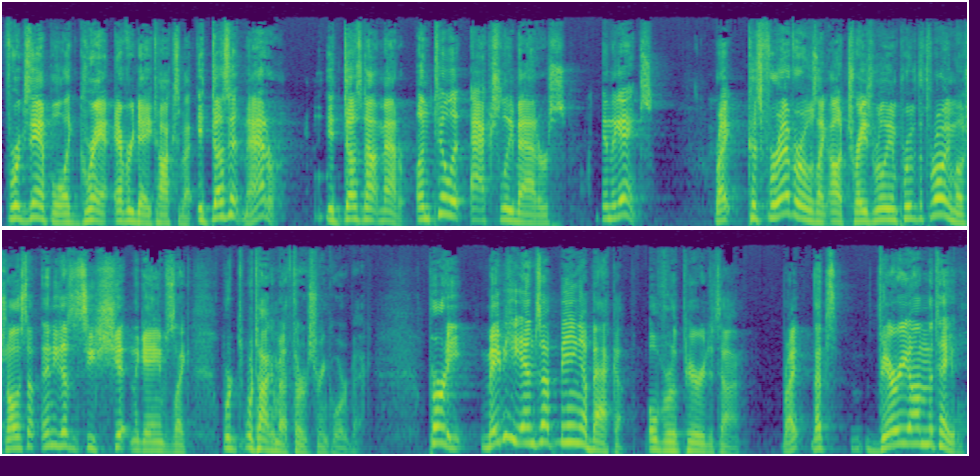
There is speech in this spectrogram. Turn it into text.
for example, like Grant every day talks about, it doesn't matter. It does not matter until it actually matters in the games, right? Because forever it was like, oh, Trey's really improved the throwing motion, all this stuff, and then he doesn't see shit in the games. Like we're we're talking about a third string quarterback. Purdy, maybe he ends up being a backup over a period of time, right? That's very on the table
